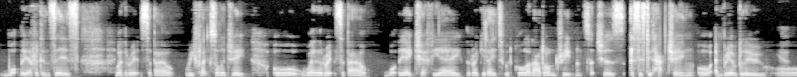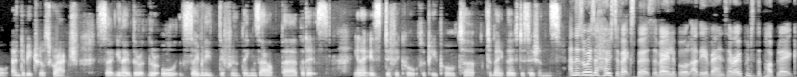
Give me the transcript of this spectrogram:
what the evidence is whether it's about reflexology or whether it's about what the HFEA, the regulator, would call an add on treatment, such as assisted hatching or embryo glue or yeah. endometrial scratch. So, you know, there, there are all so many different things out there that it's, you know, it's difficult for people to, to make those decisions. And there's always a host of experts available at the events. They're open to the public,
